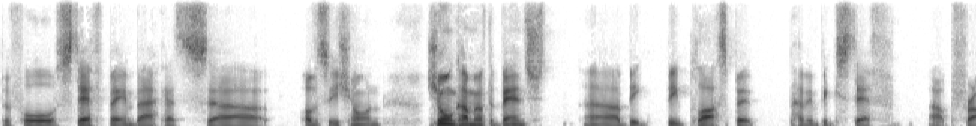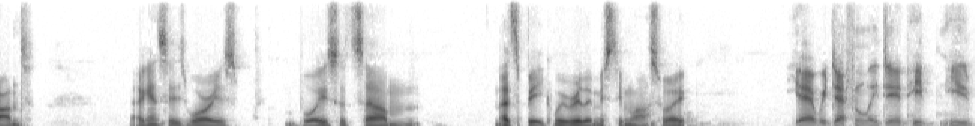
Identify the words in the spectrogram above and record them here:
before Steph being back. That's uh, obviously Sean. Sean coming off the bench, uh, a big big plus, but having big Steph up front against these Warriors boys, it's um, that's big. We really missed him last week. Yeah, we definitely did. He he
